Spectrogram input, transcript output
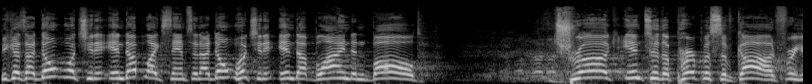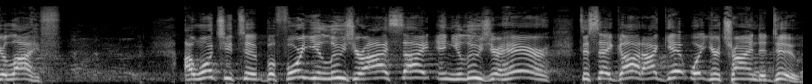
Because I don't want you to end up like Samson. I don't want you to end up blind and bald, drug into the purpose of God for your life. I want you to, before you lose your eyesight and you lose your hair, to say, God, I get what you're trying to do.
